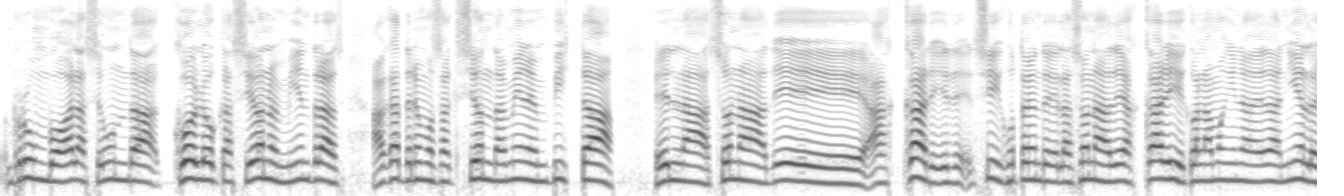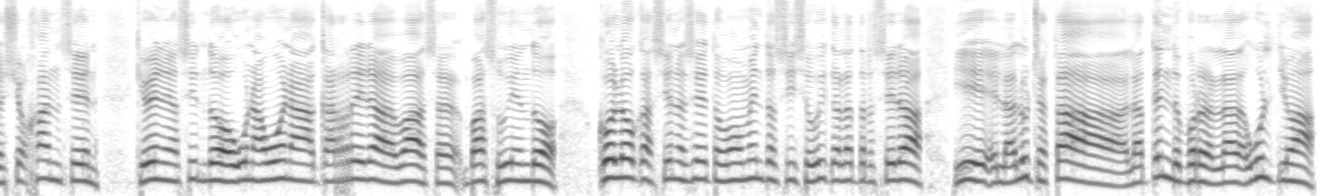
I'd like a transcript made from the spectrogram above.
rumbo a la segunda colocación, mientras acá tenemos acción también en pista en la zona de Ascari, sí, justamente de la zona de Ascari con la máquina de Daniel Johansen, que viene haciendo una buena carrera, va, va subiendo colocaciones en estos momentos y se ubica la tercera y eh, la lucha está latente por la última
